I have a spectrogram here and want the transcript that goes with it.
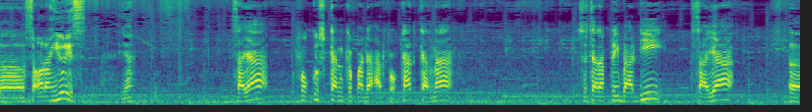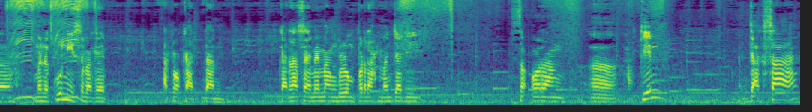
uh, seorang yuris ya. Saya fokuskan kepada advokat karena secara pribadi saya uh, menekuni sebagai advokat dan karena saya memang belum pernah menjadi seorang uh, hakim, jaksa,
